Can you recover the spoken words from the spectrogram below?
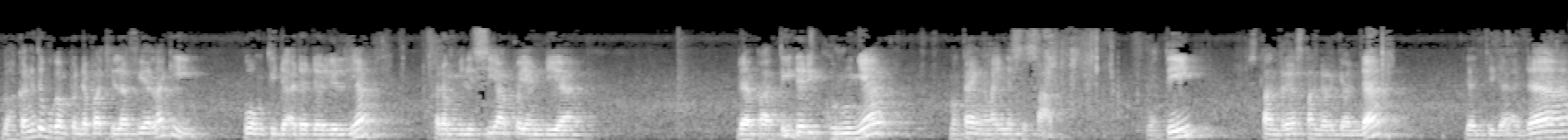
bahkan itu bukan pendapat khilafiyah lagi, Wong tidak ada dalilnya karena menyelisih apa yang dia dapati dari gurunya maka yang lainnya sesat. Berarti standarnya standar ganda dan tidak ada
